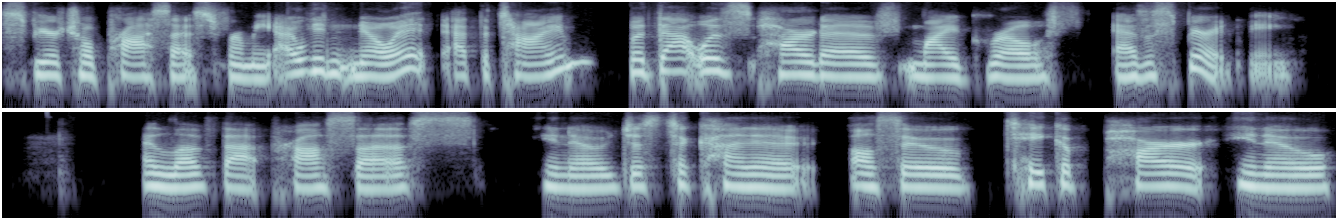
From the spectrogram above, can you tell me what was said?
spiritual process for me. I didn't know it at the time, but that was part of my growth as a spirit being. I love that process, you know, just to kind of also take apart, you know,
